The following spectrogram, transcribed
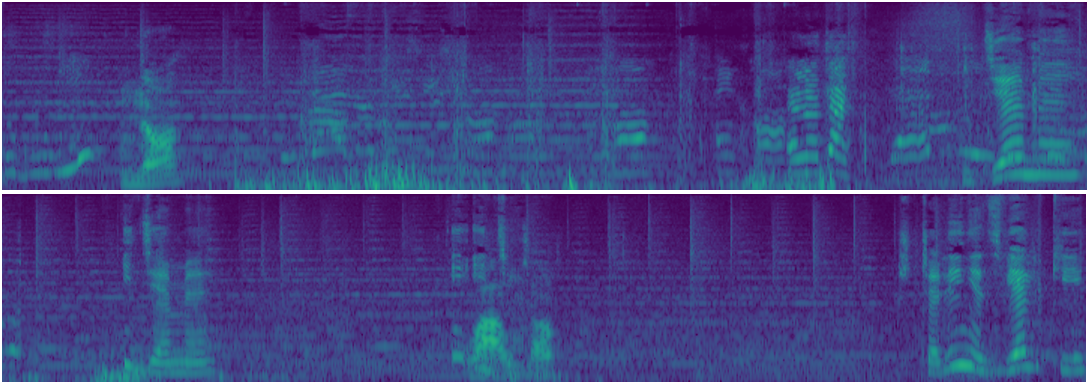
Do góry? No. Ale tak. Idziemy, idziemy i Wow, idziemy. co? Szczeliniec wielki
